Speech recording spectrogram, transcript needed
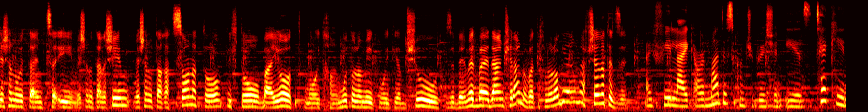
יש לנו את האמצעים, יש לנו את האנשים, ויש לנו את הרצון הטוב לפתור בעיות כמו התחממות עולמית, כמו התייבשות. זה באמת בידיים שלנו, והטכנולוגיה מאפשרת את זה. I feel like our mother's contribution is taking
